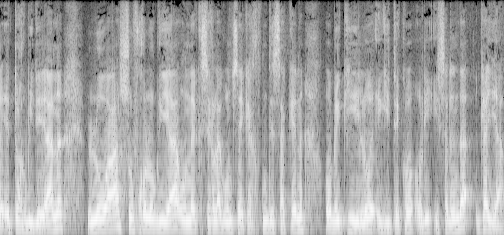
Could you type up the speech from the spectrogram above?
etor bidean, loa, sofrologia, unek zer laguntza ekartzen dezaken, obeki hilo egiteko hori izanen da gaia.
